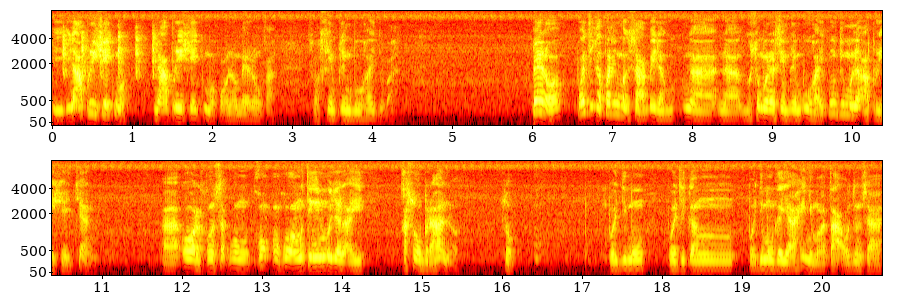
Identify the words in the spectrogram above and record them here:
ina-appreciate mo. Ina-appreciate mo kung ano meron ka. So, simpleng buhay, di ba? Pero, pwede ka pa rin magsabi na, na, na gusto mo ng simpleng buhay kung di mo na-appreciate yan. Ah, or kung, sa, kung, kung, kung, ang tingin mo dyan ay kasobrahan, no? So, pwede mong, pwede kang, pwede mong gayahin yung mga tao doon sa,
